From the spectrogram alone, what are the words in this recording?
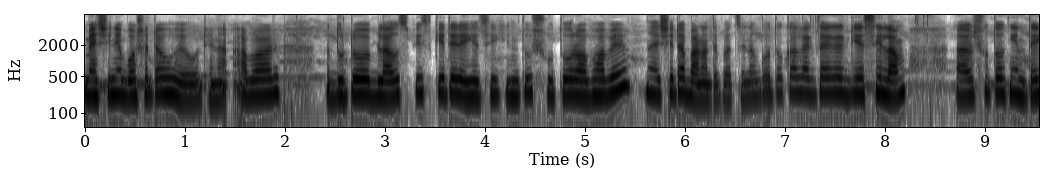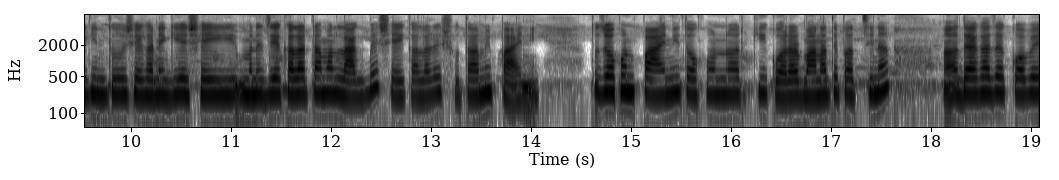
মেশিনে বসাটাও হয়ে ওঠে না। আবার দুটো ব্লাউজ পিস কেটে রেখেছি, কিন্তু সুতোর অভাবে সেটা বানাতে পারছি না। গতকাল এক জায়গায় গিয়েছিলাম সুতো কিনতে, কিন্তু সেখানে গিয়ে সেই মানে যে কালারটা আমার লাগবে, সেই কালারের সুতা আমি পাইনি। তো যখন পাইনি, তখন আর কি করার, বানাতে পারছি না। দেখা যাক কবে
